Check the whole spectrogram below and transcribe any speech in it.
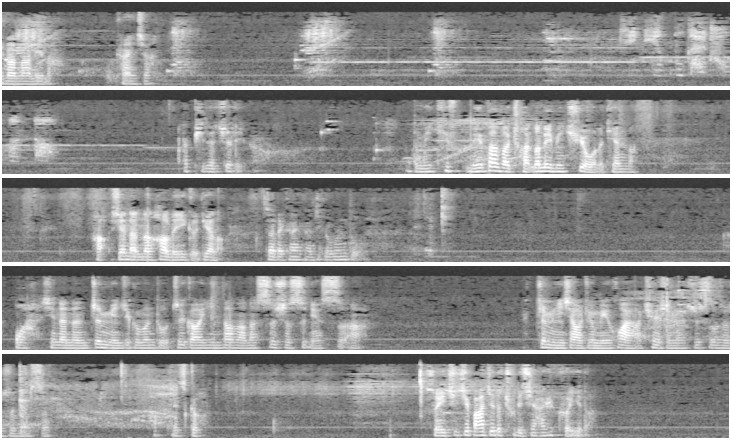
去到哪里了？看一下。今天不该出门的。二 P 在这里啊，我都没地没办法传到那边去，我的天呐！好，现在能耗了一格电了，再来看看这个温度。哇，现在能证明这个温度最高已经到达了四十四点四啊！证明一下我这个没坏啊，确实呢是四十四点四。好，Let's go。所以七七八 G 的处理器还是可以的。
